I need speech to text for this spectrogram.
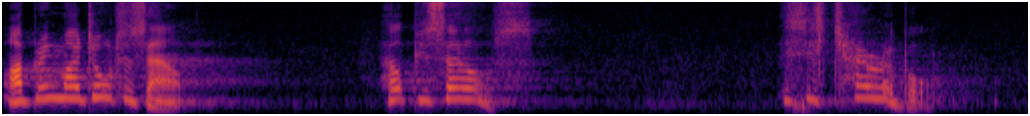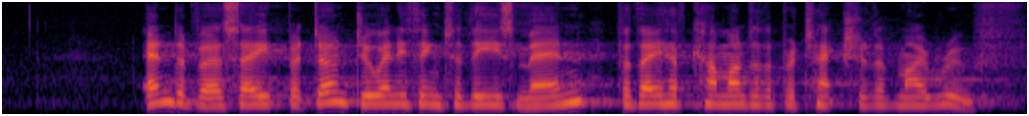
I bring my daughters out. Help yourselves. This is terrible. End of verse 8 But don't do anything to these men, for they have come under the protection of my roof.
